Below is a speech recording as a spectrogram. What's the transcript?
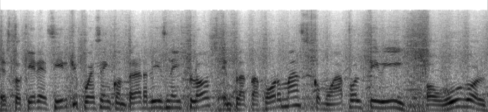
Esto quiere decir que puedes encontrar Disney Plus en plataformas como Apple TV o Google,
